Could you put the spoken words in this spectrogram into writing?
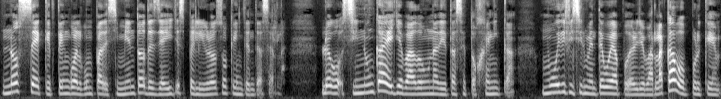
no sé que tengo algún padecimiento, desde ahí es peligroso que intente hacerla. Luego, si nunca he llevado una dieta cetogénica, muy difícilmente voy a poder llevarla a cabo porque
